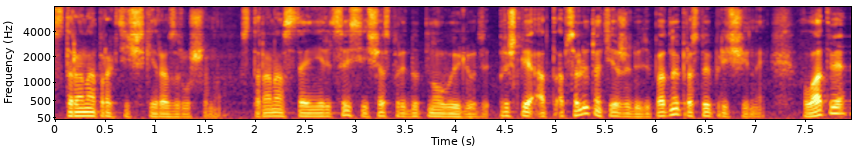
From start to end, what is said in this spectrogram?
страна практически разрушена. Страна в состоянии рецессии, сейчас придут новые люди. Пришли от, абсолютно те же люди по одной простой причине. Латвия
